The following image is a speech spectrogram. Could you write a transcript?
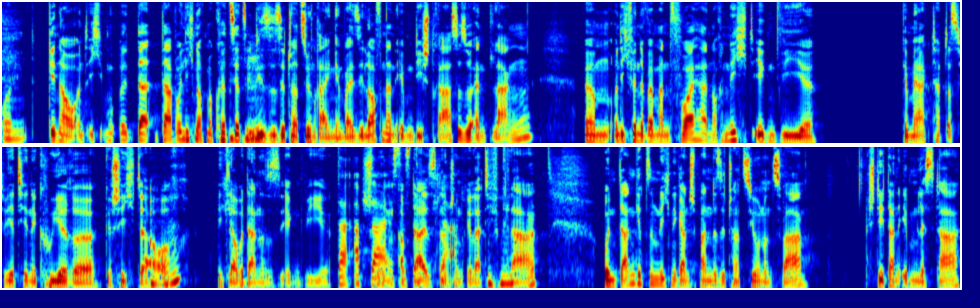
Und Genau, und ich, äh, da, da wollte ich noch mal kurz jetzt mhm. in diese Situation reingehen, weil sie laufen dann eben die Straße so entlang. Ähm, und ich finde, wenn man vorher noch nicht irgendwie gemerkt hat, das wird hier eine queere Geschichte mhm. Ich glaube, dann ist es irgendwie. Da, ab schon, da ist ab es da ist dann schon relativ mhm. klar. Und dann gibt es nämlich eine ganz spannende Situation und zwar steht dann eben Lestat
